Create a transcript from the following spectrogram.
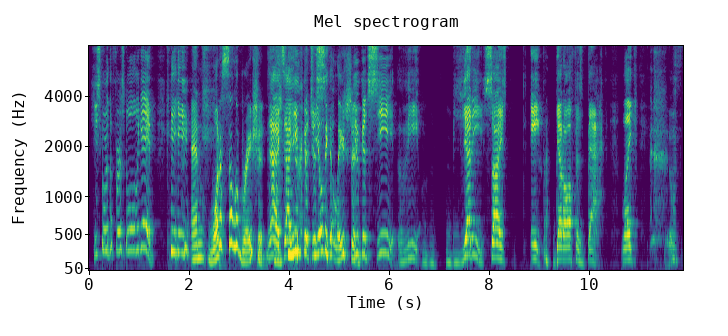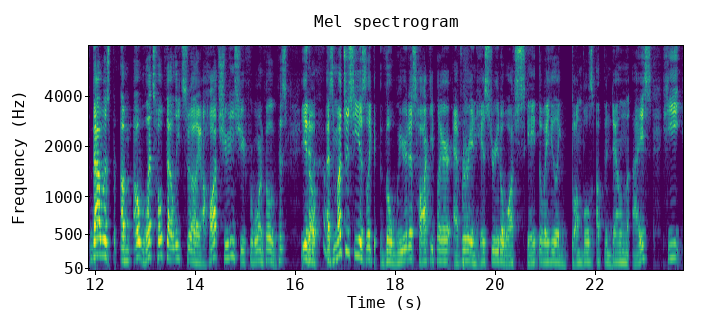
He scored the first goal of the game. and what a celebration! Yeah, exactly. You, you could just feel the elation. You could see the Yeti-sized ape get off his back. Like that was um oh let's hope that leads to like a hot shooting streak for Warren Foegele because you know as much as he is like the weirdest hockey player ever in history to watch skate the way he like bumbles up and down the ice he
